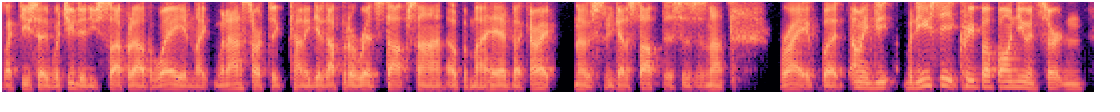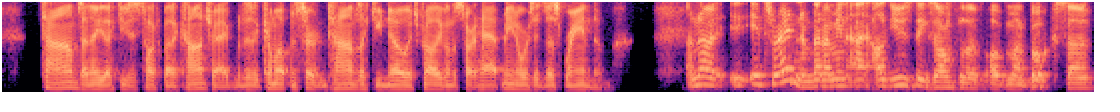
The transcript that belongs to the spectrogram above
like you said, what you did, you slap it out of the way. And like when I start to kind of get it, I put a red stop sign up in my head, like, all right, no, so you got to stop this. This is not right. But I mean, do you, but do you see it creep up on you in certain times? I know, like you just talked about a contract, but does it come up in certain times, like you know it's probably going to start happening, or is it just random? Uh, no, it's random but i mean I, i'll use the example of, of my book so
